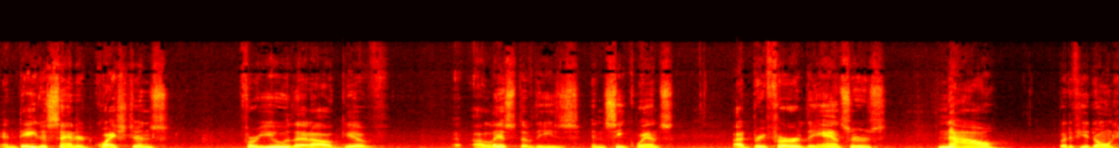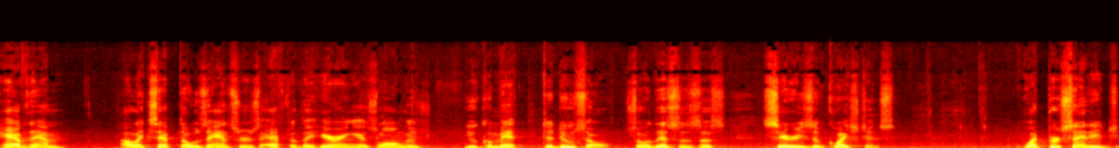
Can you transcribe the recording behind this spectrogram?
and data-centered questions for you that I'll give a list of these in sequence. I'd prefer the answers now, but if you don't have them, I'll accept those answers after the hearing as long as you commit to do so. So this is a series of questions. What percentage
